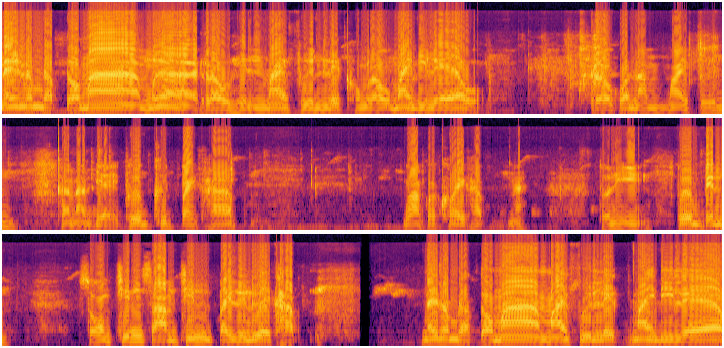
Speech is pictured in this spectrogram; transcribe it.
ในลำดับต่อมาเมื่อเราเห็นไม้ฟืนเล็กของเราไม่ดีแล้ว เราก็นำไม้ฟืนขนาดใหญ่เพิ่มขึ้นไปครับ วางค่อยๆครับนะ ตัวนี้เพิ่มเป็นสองชิ้นสามชิ้นไปเรื่อยๆครับ ในลำดับต่อมาไม้ฟืนเล็กไหม้ดีแล้ว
